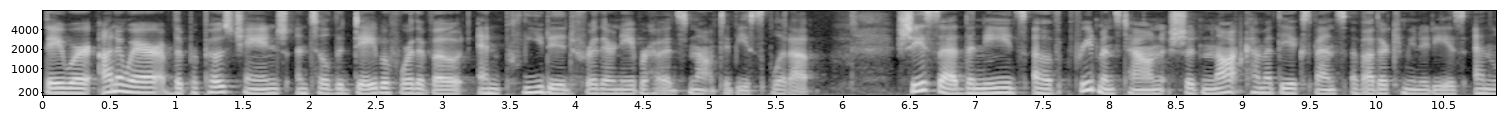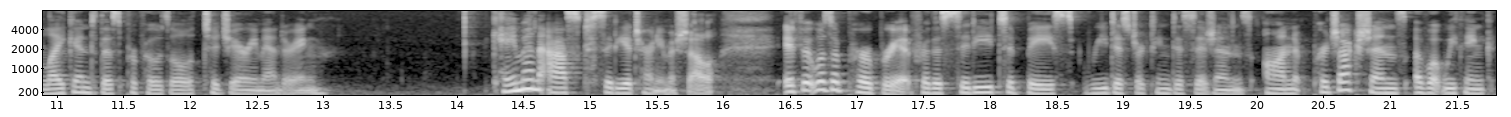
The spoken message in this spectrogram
They were unaware of the proposed change until the day before the vote and pleaded for their neighborhoods not to be split up. She said the needs of Freedmanstown should not come at the expense of other communities and likened this proposal to gerrymandering. Kamin asked City Attorney Michel if it was appropriate for the city to base redistricting decisions on projections of what we think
